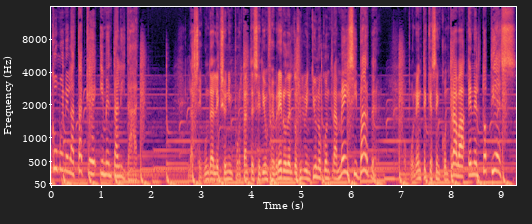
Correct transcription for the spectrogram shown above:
como en el ataque y mentalidad. La segunda elección importante se dio en febrero del 2021 contra Macy Barber, oponente que se encontraba en el top 10.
